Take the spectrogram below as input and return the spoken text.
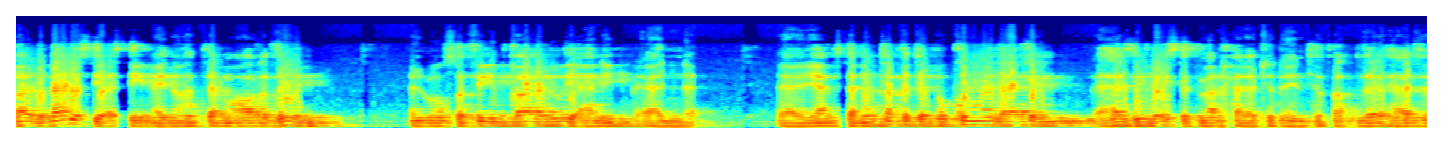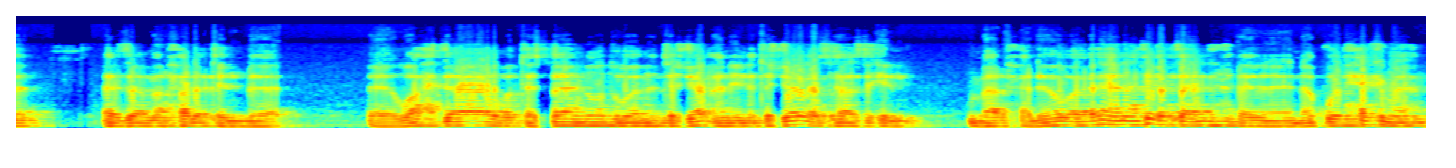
قالوا بعض السياسيين أيضا حتى المعارضين المنصفين قالوا يعني يعني سننتقد الحكومة لكن هذه ليست مرحلة الانتقاد. هذا هذا مرحلة الوحده والتساند ونتجاوز هذه المرحلة. ويعني حقيقة نقول حكمة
